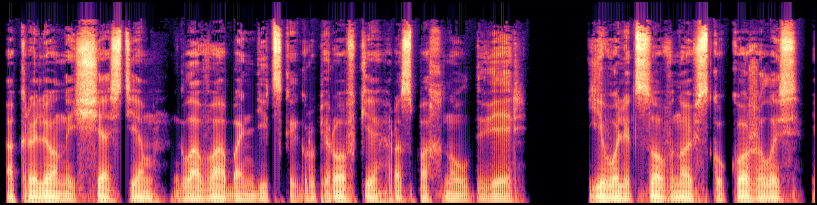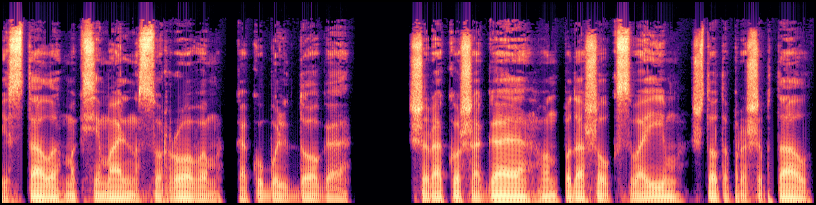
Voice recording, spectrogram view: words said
Окрыленный счастьем, глава бандитской группировки распахнул дверь. Его лицо вновь скукожилось и стало максимально суровым, как у бульдога. Широко шагая, он подошел к своим, что-то прошептал.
